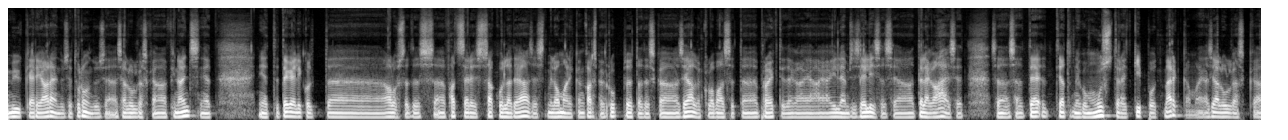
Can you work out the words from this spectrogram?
müük, äriarendus ja turundus ja sealhulgas ka finants, nii et nii et tegelikult äh, alustades Fatseris Saku õlletehasest, mille omanik on Carlsberg Grupp, töötades ka seal globaalsete projektidega ja, ja hiljem siis Elisas ja Tele2-s, et sa, sa te, teatud nagu mustreid kipud märkama ja sealhulgas ka,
